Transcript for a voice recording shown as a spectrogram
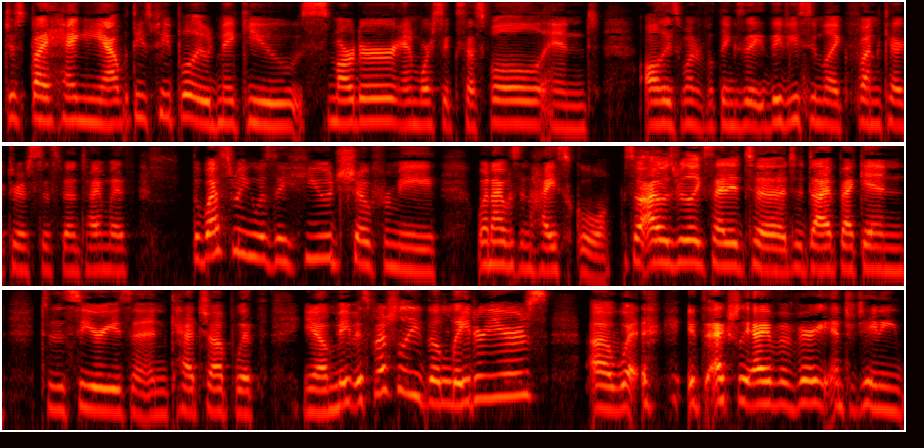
just by hanging out with these people, it would make you smarter and more successful and all these wonderful things. They, they do seem like fun characters to spend time with. The West Wing was a huge show for me when I was in high school. So I was really excited to to dive back in to the series and catch up with, you know, maybe especially the later years. Uh what it's actually I have a very entertaining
